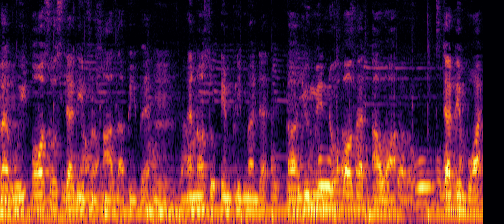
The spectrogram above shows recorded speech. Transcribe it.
but we also study from other people and also implement it uh, you may know about that our study boy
